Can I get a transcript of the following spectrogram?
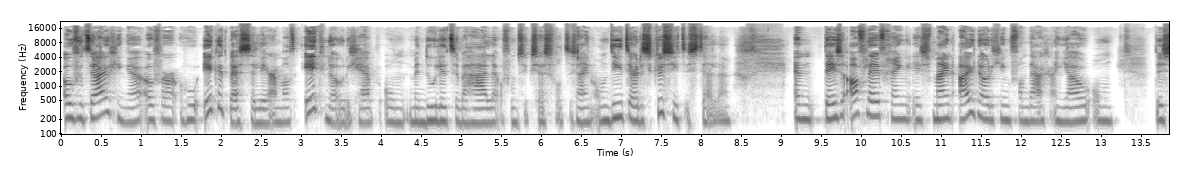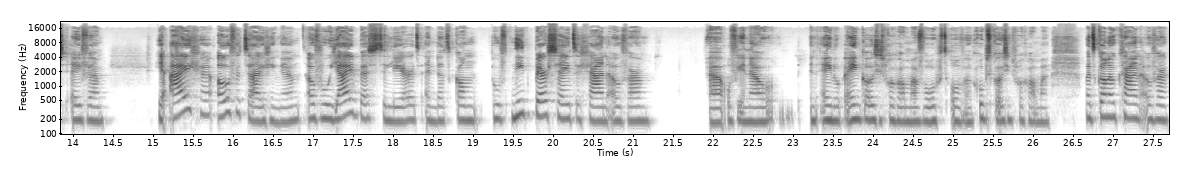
overtuigingen over hoe ik het beste leer en wat ik nodig heb om mijn doelen te behalen of om succesvol te zijn, om die ter discussie te stellen. En deze aflevering is mijn uitnodiging vandaag aan jou om dus even je eigen overtuigingen over hoe jij het beste leert. En dat kan, hoeft niet per se te gaan over uh, of je nou een één op één coachingsprogramma volgt of een groepscoachingsprogramma. Maar het kan ook gaan over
